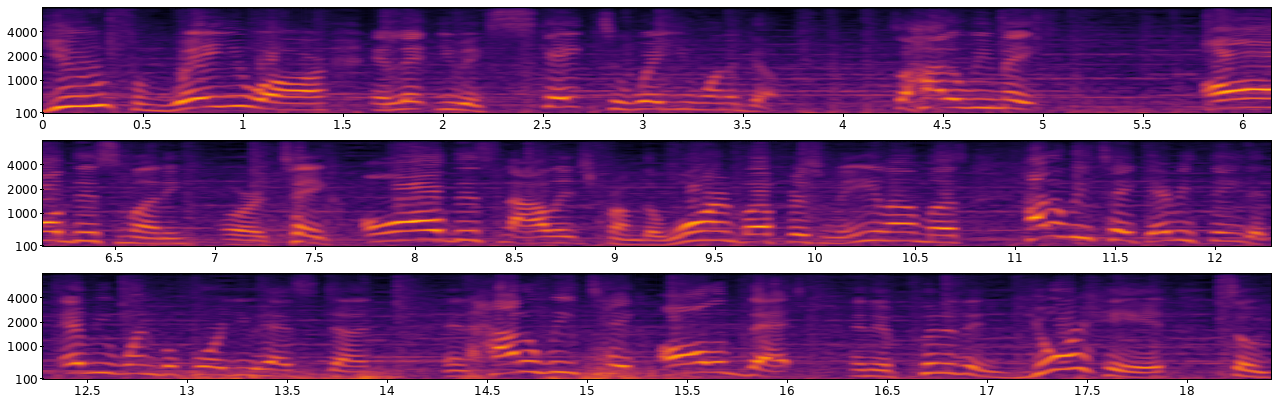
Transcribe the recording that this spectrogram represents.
you from where you are and let you escape to where you want to go? So, how do we make all this money or take all this knowledge from the Warren Buffetts, from Elon Musk? How do we take everything that everyone before you has done and how do we take all of that and then put it in your head so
